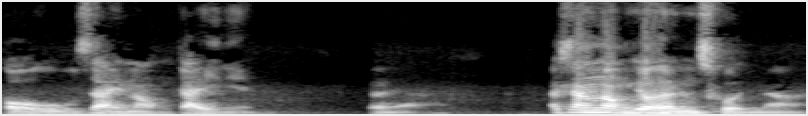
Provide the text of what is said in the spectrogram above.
购物在那种概念。对啊，那、像那种就很蠢啊，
